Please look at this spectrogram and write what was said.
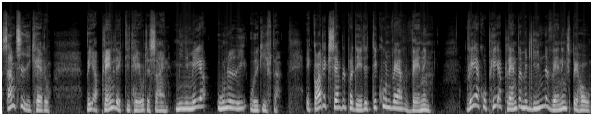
Samtidig kan du, ved at planlægge dit havedesign, Minimer unødige udgifter. Et godt eksempel på dette, det kunne være vanding. Ved at gruppere planter med lignende vandingsbehov,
